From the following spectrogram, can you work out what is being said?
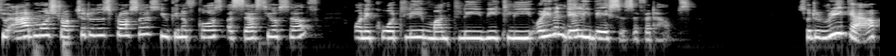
To add more structure to this process, you can, of course, assess yourself on a quarterly, monthly, weekly, or even daily basis if it helps. So, to recap,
